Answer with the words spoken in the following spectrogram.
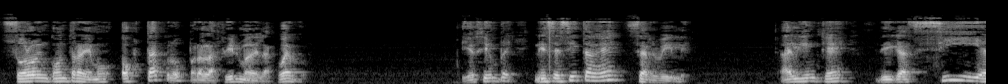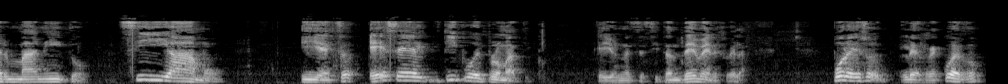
solo encontraremos obstáculos para la firma del acuerdo. Ellos siempre necesitan es servirle. Alguien que diga, sí, hermanito, sí, amo. Y eso, ese es el tipo diplomático que ellos necesitan de Venezuela. Por eso les recuerdo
